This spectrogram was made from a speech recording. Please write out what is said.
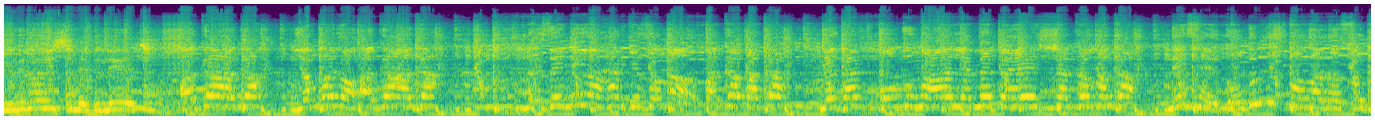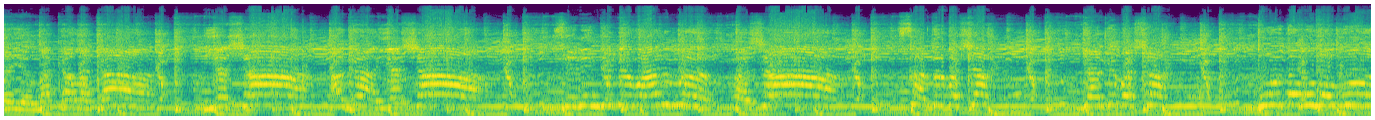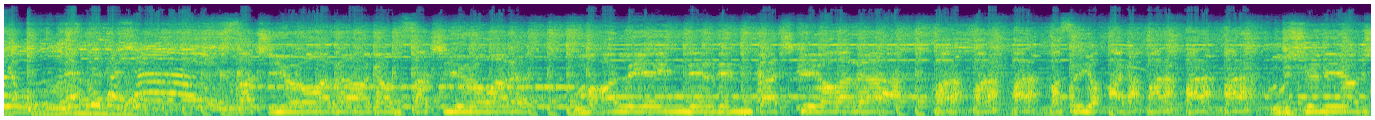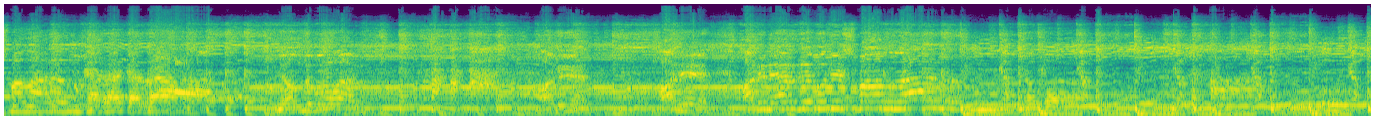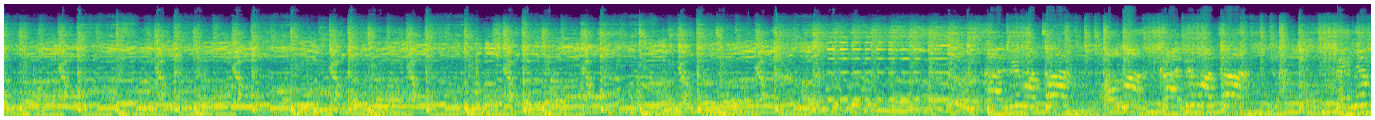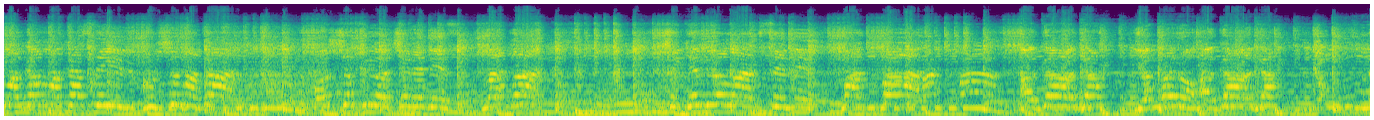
Bilir o işini bilir Aga aga yapar o aga aga. Özeniyor herkes ona. Baka baka Ne dert olduğunu aleme be şaka maka. Neyse doldur düşmanlara sodayı laka laka. Yaşa aga yaşa. Senin gibi var mı paşa? Sardır başa geldi başa euroları agam sakşı euroları Mahalleye indirdin kaç kiloları? Para para para basıyor aga para para para. Düşünüyor düşmanların kara kara. Yandı buralar. Hani hani hani nerede bu düşmanlar makas değil kurşun atar. Boş yapıyor çeneniz lak lak. Çekemiyorlar seni bak bak. Aga aga yapar o aga aga.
